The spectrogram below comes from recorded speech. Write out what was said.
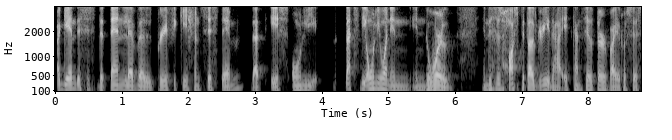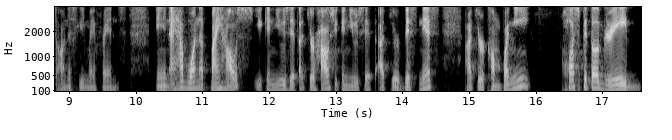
Again, this is the 10 level purification system that is only that's the only one in in the world. And this is hospital grade. Ha? It can filter viruses, honestly, my friends. And I have one at my house. You can use it at your house. You can use it at your business, at your company. Hospital grade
